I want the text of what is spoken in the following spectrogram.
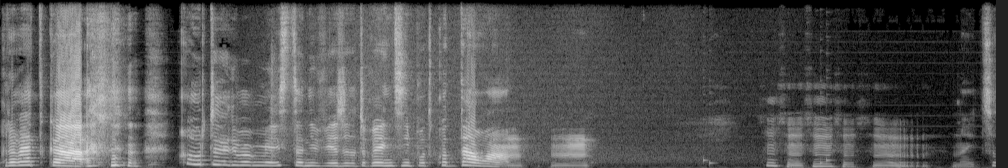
Krewetka! Kurczę, ja nie mam miejsca, nie wierzę, dlaczego ja nic nie podkładałam. Mm. Hmm. No i co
